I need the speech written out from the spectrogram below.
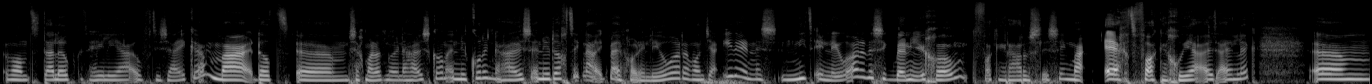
want daar loop ik het hele jaar over te zeiken. Maar dat, ehm, zeg maar, dat ik nooit naar huis kan. En nu kon ik naar huis en nu dacht ik, nou, ik blijf gewoon in Leeuwarden. Want ja, iedereen is niet in Leeuwarden, dus ik ben hier gewoon. Fucking rare beslissing, maar echt fucking goeie uiteindelijk. Ehm,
